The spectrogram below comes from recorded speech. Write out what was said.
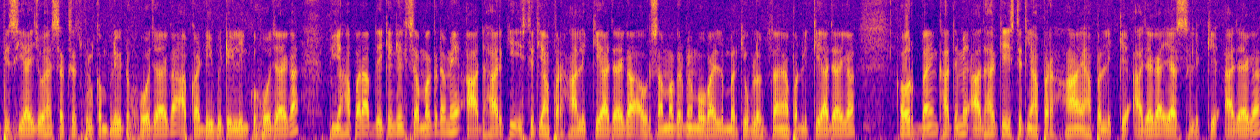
पी जो है सक्सेसफुल कंप्लीट हो जाएगा, आपका डी बी टी लिंक हो जाएगा तो यहाँ पर आप देखेंगे कि समग्र में आधार की स्थिति यहाँ पर हाँ लिख के आ जाएगा और समग्र में मोबाइल नंबर की उपलब्धता यहाँ पर लिख के आ जाएगा। और बैंक खाते में आधार की स्थिति यहाँ पर हाँ यहाँ पर लिख के आ जाएगा यस लिख के आ जाएगा।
